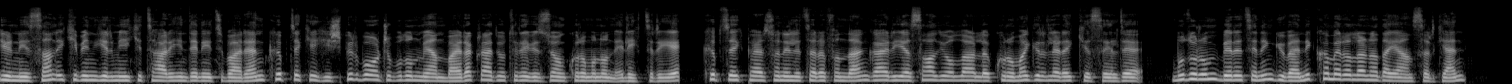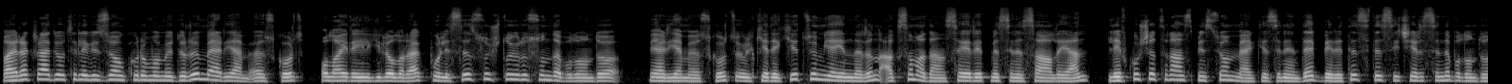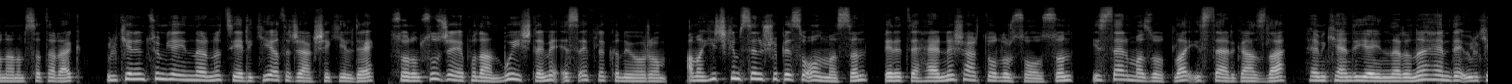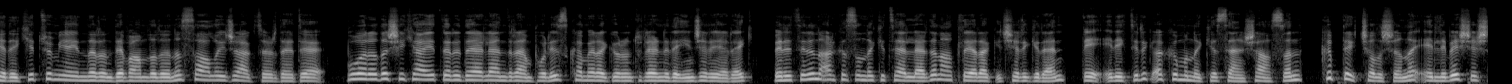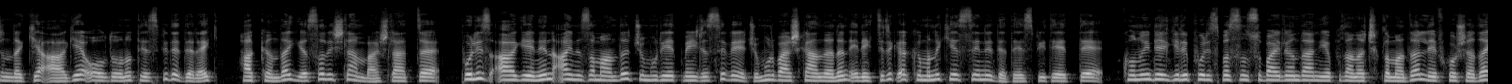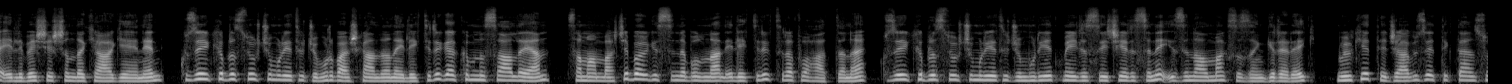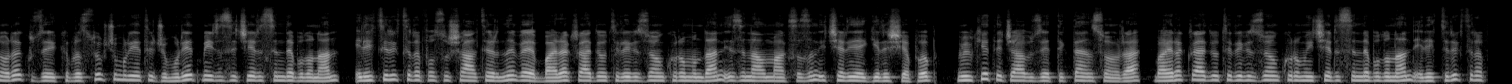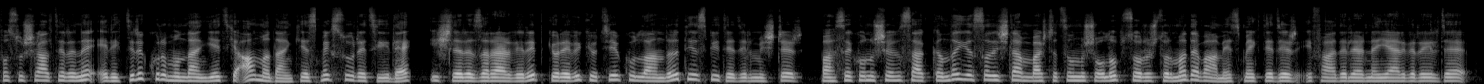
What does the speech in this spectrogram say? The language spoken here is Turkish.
1 Nisan 2022 tarihinden itibaren Kıptek'e hiçbir borcu bulunmayan Bayrak Radyo Televizyon Kurumu'nun elektriği, Kıptek personeli tarafından gayri yasal yollarla kuruma girilerek kesildi. Bu durum BRT'nin güvenlik kameralarına da yansırken, Bayrak Radyo Televizyon Kurumu Müdürü Meryem Özkurt, olayla ilgili olarak polise suç duyurusunda bulundu. Meryem Özkurt, ülkedeki tüm yayınların aksamadan seyretmesini sağlayan Lefkoşa Transmisyon Merkezi'nin de BRT sitesi içerisinde bulunduğunu anımsatarak, ülkenin tüm yayınlarını tehlikeye atacak şekilde sorumsuzca yapılan bu işlemi esefle kınıyorum. Ama hiç kimsenin şüphesi olmasın, BRT her ne şartta olursa olsun, ister mazotla ister gazla hem kendi yayınlarını hem de ülkedeki tüm yayınların devamlılığını sağlayacaktır dedi. Bu arada şikayetleri değerlendiren polis kamera görüntülerini de inceleyerek BRT'nin arkasındaki tellerden atlayarak içeri giren ve elektrik akımını kesen şahsın Kıptek çalışanı 55 yaşındaki AG olduğunu tespit ederek hakkında yasal işlem başlattı. Polis AG'nin aynı zamanda Cumhuriyet Meclisi ve Cumhurbaşkanlığının elektrik akımını kestiğini de tespit etti. Konuyla ilgili polis basın subaylığından yapılan açıklamada Lefkoşa'da 55 yaşındaki AG'nin Kuzey Kıbrıs Türk Cumhuriyeti Cumhurbaşkanlığına elektrik akımını sağlayan Samanbahçe bölgesinde bulunan elektrik trafo hattını Kuzey Kıbrıs Türk Cumhuriyeti Cumhuriyet Meclisi içerisine izin almaksızın girerek mülkiyet tecavüz ettikten sonra Kuzey Kıbrıs Türk Cumhuriyeti Cumhuriyet Meclisi içerisinde bulunan elektrik trafosu şalterini ve Bayrak Radyo Televizyon Kurumu'ndan izin almaksızın içeriye giriş yapıp mülke tecavüz ettikten sonra Bayrak Radyo Televizyon Kurumu içerisinde bulunan elektrik trafosu şalterini elektrik kurumundan yetki almadan kesmek suretiyle işlere zarar verip görevi kötüye kullandığı tespit edilmiştir. Bahse konu şahıs hakkında yasal işlem başlatılmış olup soruşturma devam etmektedir ifadelerine yer verildi.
